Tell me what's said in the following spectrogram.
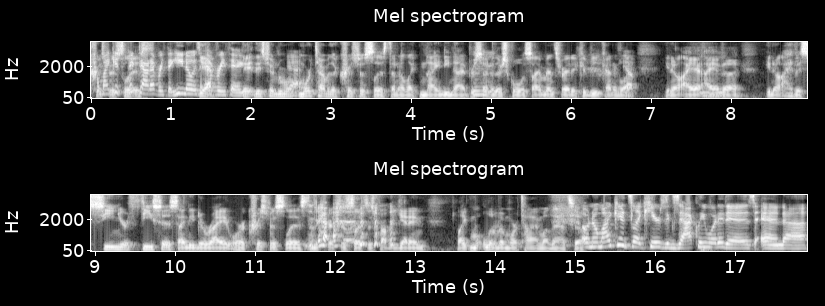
Oh, Christmas my kid's list. picked out everything. He knows Yeah, everything. They, they spend more, Yeah. more time on their Christmas list than on like 99% Mhm. of their school assignments, right? It could be kind of like, Yep. Mm-hmm. you know, I, I have a, you know, I have a senior thesis I need to write or a Christmas list and the Christmas list is probably getting like a little bit more time on that. So Oh no, my kid's like, here's exactly what it is, and uh,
